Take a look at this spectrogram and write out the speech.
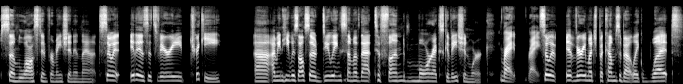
some lost information in that. So it it is it's very tricky Uh, I mean, he was also doing some of that to fund more excavation work. Right, right. So it, it very much becomes about like what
